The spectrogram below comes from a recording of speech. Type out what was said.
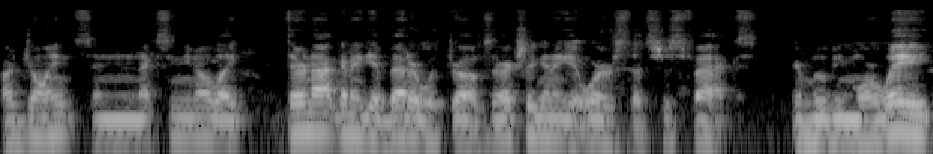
our joints, and next thing you know, like they're not going to get better with drugs. They're actually going to get worse. That's just facts. You're moving more weight.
